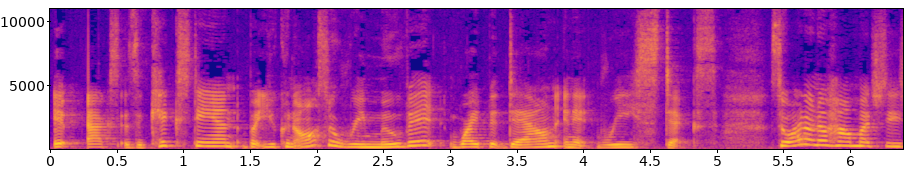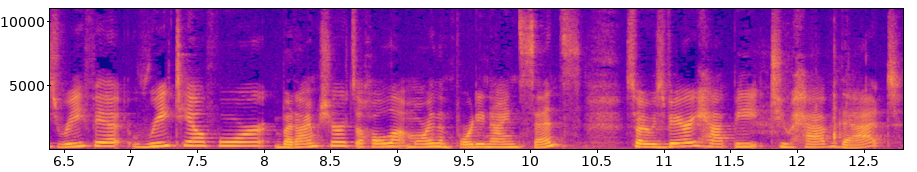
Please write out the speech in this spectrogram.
It acts as a kickstand, but you can also remove it, wipe it down, and it re-sticks. So I don't know how much these retail for, but I'm sure it's a whole lot more than 49 cents. So I was very happy to have that.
